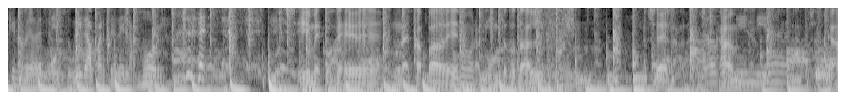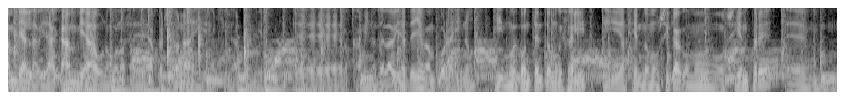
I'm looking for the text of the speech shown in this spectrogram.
¿Qué novedades hay en tu vida aparte del amor? Pues sí, me coge en una etapa de enamoramiento total. no sé, las, cosas cambian. Las cosas cambian, la vida cambia, uno conoce a personas y al final, pues mira, eh, los caminos de la vida te llevan por ahí, ¿no? Y muy contento, muy feliz y haciendo música como siempre. Em,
